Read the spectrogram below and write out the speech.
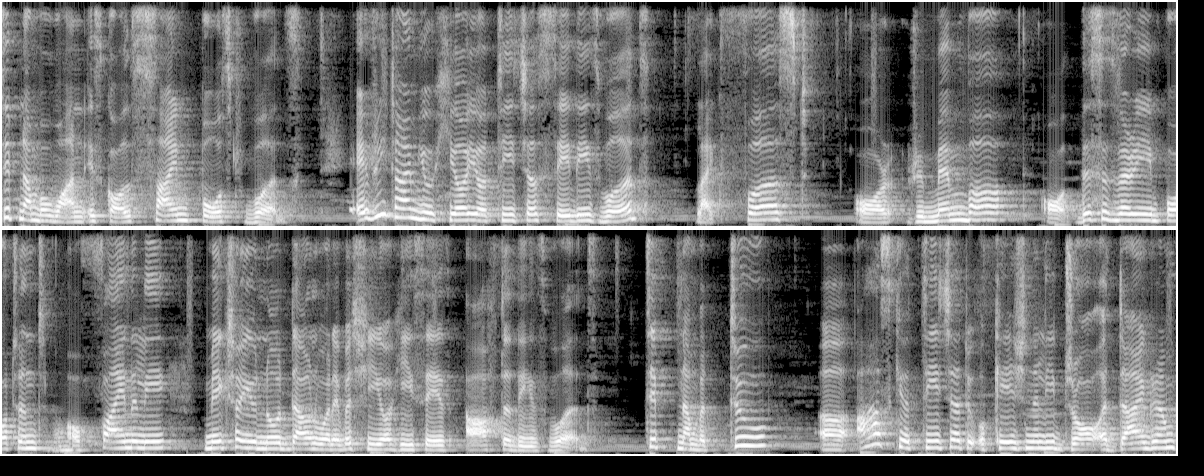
Tip number one is called signpost words. Every time you hear your teacher say these words, like first or remember or this is very important or finally, make sure you note down whatever she or he says after these words. Tip number two uh, ask your teacher to occasionally draw a diagram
